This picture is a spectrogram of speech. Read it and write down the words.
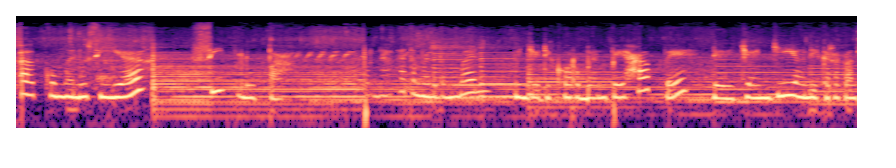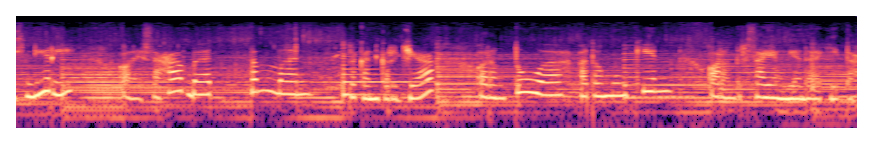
Aku manusia, si pelupa. Pernahkah teman-teman menjadi korban PHP dari janji yang dikerjakan sendiri oleh sahabat, teman, rekan kerja, orang tua, atau mungkin orang tersayang di antara kita?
